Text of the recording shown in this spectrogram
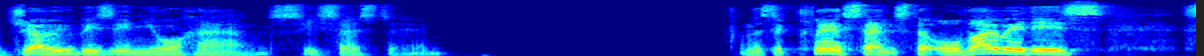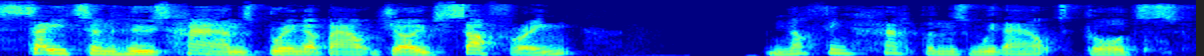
Job is in your hands, he says to him. And there's a clear sense that although it is Satan whose hands bring about Job's suffering, nothing happens without God's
